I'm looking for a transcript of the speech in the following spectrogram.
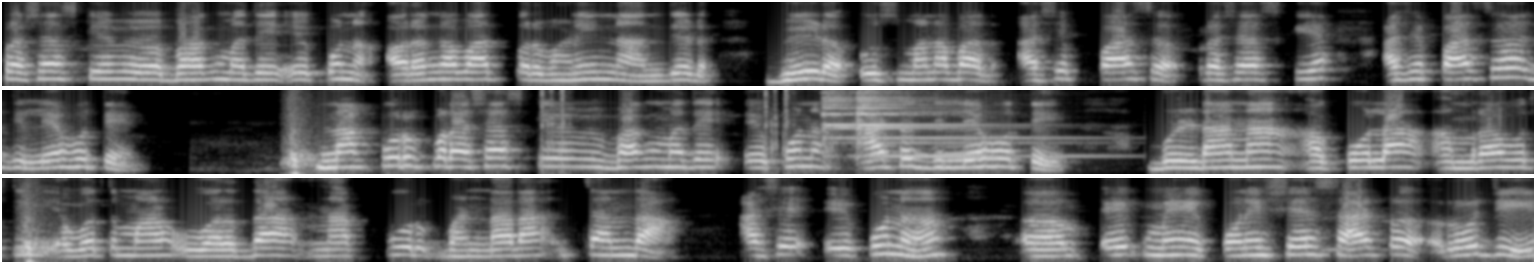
प्रशासकीय विभागमध्ये एकूण औरंगाबाद परभणी नांदेड बीड उस्मानाबाद असे पाच प्रशासकीय असे पाच जिल्हे होते. नागपूर प्रशासकीय विभागमध्ये एकूण आठ जिल्हे होते. बुलढाणा अकोला अमरावती यवतमाळ वर्धा नागपूर भंडारा चांदा असे एकूण एक मे एकोणीसशे साठ रोजी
